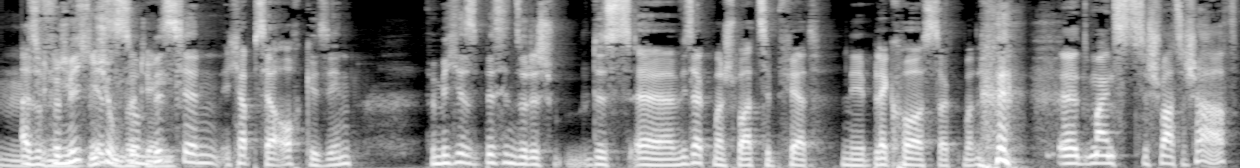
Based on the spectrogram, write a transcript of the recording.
Hm, Also find für ich mich ist es so ein bisschen, ich habe es ja auch gesehen, für mich ist es ein bisschen so das, das äh, wie sagt man, schwarze Pferd? Nee, Black Horse sagt man. Äh, du meinst das schwarze Schaf?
